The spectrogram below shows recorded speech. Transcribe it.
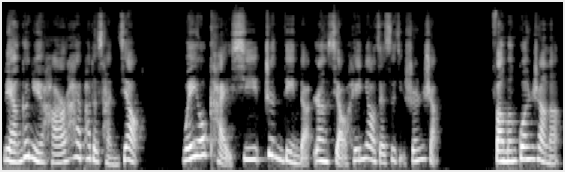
两个女孩害怕的惨叫，唯有凯西镇定的让小黑尿在自己身上。房门关上了，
